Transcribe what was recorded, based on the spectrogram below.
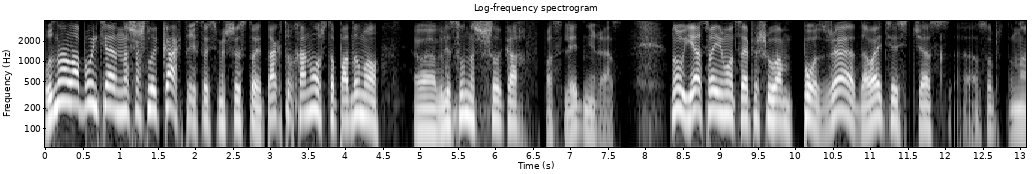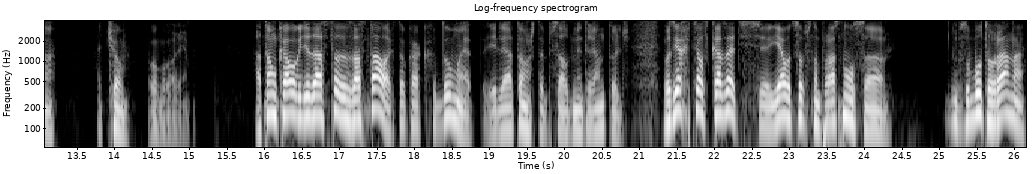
Узнал о бунте на шашлыках 386-й. Так труханул, что подумал э, в лесу на шашлыках в последний раз. Ну, я свои эмоции опишу вам позже. Давайте сейчас, э, собственно, о чем поговорим. О том, кого где застало, кто как думает, или о том, что писал Дмитрий Анатольевич. Вот я хотел сказать, я вот, собственно, проснулся в субботу рано,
